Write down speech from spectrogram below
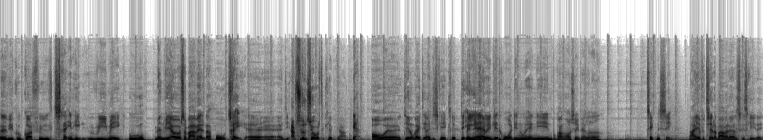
Uh, vi kunne godt fylde tre, en helt remake uge. Men vi har jo så bare valgt at bruge tre af, de absolut sjoveste klip, vi har. Ja. Og øh, det er nogle rigtig, rigtig skæge klip. Det Men ene er du ikke lidt hurtig nu hen i en programoversigt allerede? Teknisk set. Nej, jeg fortæller bare, hvad der, er, der skal ske i dag.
